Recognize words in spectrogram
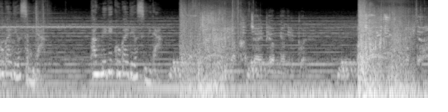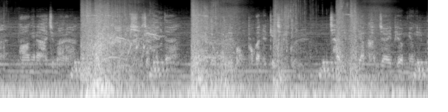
고갈되었습니다. 광맥이 고갈되었습니다. 약한 자의 변명일 뿐. 마찬의 죽일 놈이다. 방해나 하지 마라. 시작한다. 동물의 공포가 느껴지는군. 자기는 약한 자의 변명일 뿐.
